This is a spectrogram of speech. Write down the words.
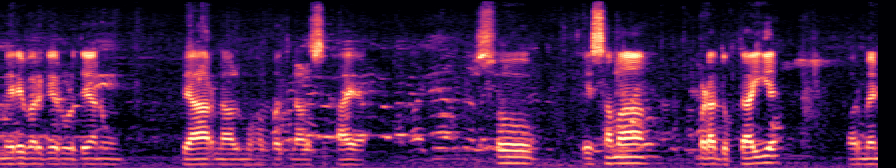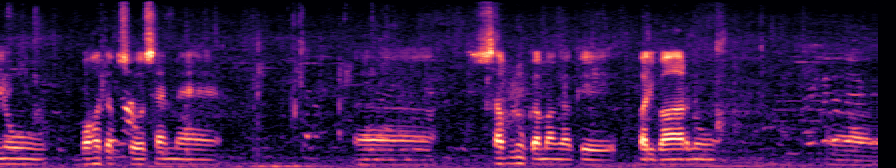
ਮੇਰੇ ਵਰਗੇ ਰੁਲਦਿਆਂ ਨੂੰ ਪਿਆਰ ਨਾਲ ਮੁਹੱਬਤ ਨਾਲ ਸਿਖਾਇਆ। ਸੋ ਇਹ ਸਮਾਂ ਬੜਾ ਦੁਖਦਾਈ ਹੈ ਔਰ ਮੈਨੂੰ ਬਹੁਤ ਅਫਸੋਸ ਹੈ। ਮੈਂ ਸਭ ਨੂੰ ਕਹਾਂਗਾ ਕਿ ਪਰਿਵਾਰ ਨੂੰ ਅ,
